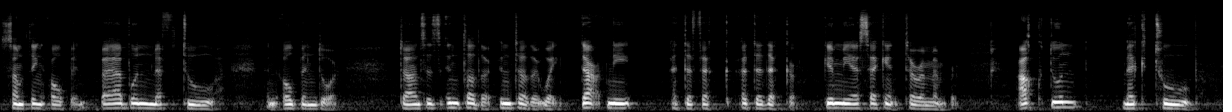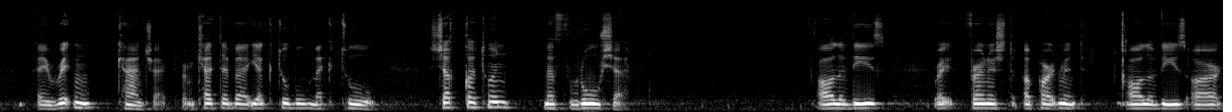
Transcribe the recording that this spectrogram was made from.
something open باب مفتوح an open door John says انتظر انتظر wait دعني أتفك أتذكر give me a second to remember عقد مكتوب a written contract from كتب يكتب مكتوب شقة مفروشة all of these right furnished apartment all of these are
